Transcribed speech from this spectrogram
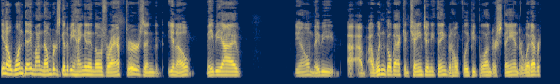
you know one day my number's going to be hanging in those rafters, and you know maybe I you know, maybe I, I wouldn't go back and change anything, but hopefully people understand or whatever.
